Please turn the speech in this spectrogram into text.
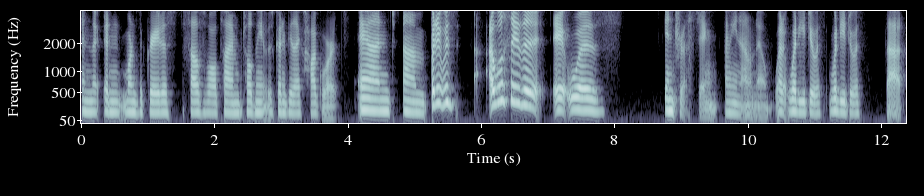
in, the, in one of the greatest cells of all time, told me it was going to be like Hogwarts. And, um, but it was, I will say that it was interesting. I mean, I don't know. What, what do you do with, what do you do with that?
